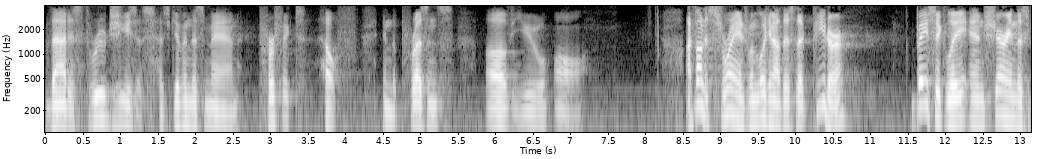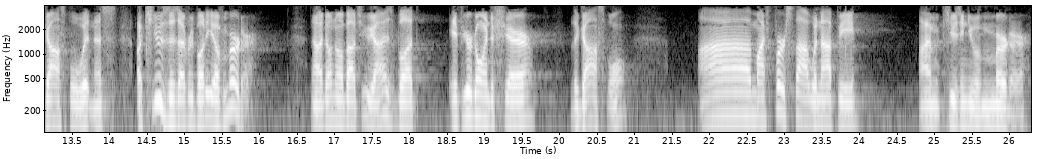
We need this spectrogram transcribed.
that is through Jesus has given this man perfect health in the presence of you all. I found it strange when looking at this that Peter, basically, in sharing this gospel witness, accuses everybody of murder. Now, I don't know about you guys, but if you're going to share the gospel, uh, my first thought would not be, I'm accusing you of murder,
